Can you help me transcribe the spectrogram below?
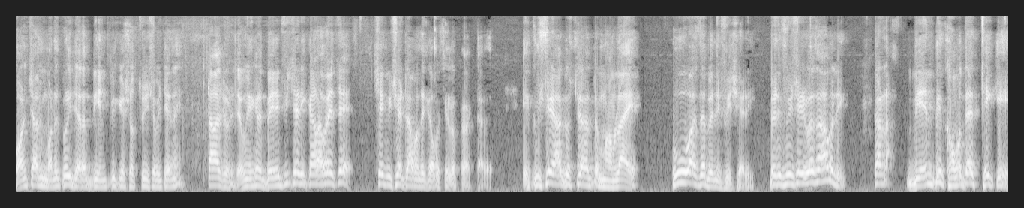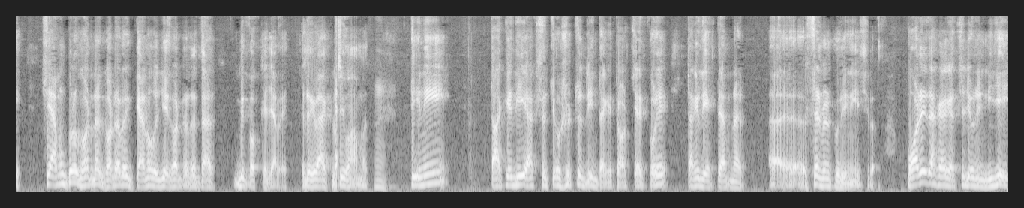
বরঞ্চ আমি মনে করি যারা বিএনপিকে শত্রু হিসেবে চেনে, তারা জড়িত। এবং এখানে বেনিফিশিয়ারি কারা হয়েছে সেই বিষয়টা আমাদেরকে অবশ্যই লক্ষ্য রাখতে হবে। একুশে আগস্টের মামলায় who was the beneficiary beneficiary was Awami League. কারণ বিএনপি ক্ষমতায় থেকে সে এমন কোনো ঘটনা ঘটাবে কেন? যে ঘটনাটা তার বিপক্ষে যাবে। এটা গেল এক নসিম তিনি তাকে দিয়ে একশো চৌষট্টি দিন তাকে টর্চার করে তাকে দিয়ে একটা আপনার স্টেটমেন্ট করিয়ে নিয়েছিল। পরে দেখা গেছে যে উনি নিজেই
